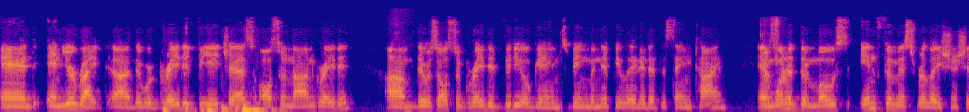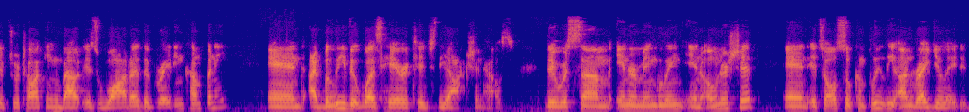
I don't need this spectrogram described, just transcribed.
And and you're right. Uh, there were graded VHS, also non-graded. Um, there was also graded video games being manipulated at the same time. And That's one right. of the most infamous relationships we're talking about is WATA, the grading company. And I believe it was Heritage, the auction house. There was some intermingling in ownership, and it's also completely unregulated.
